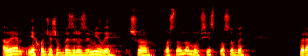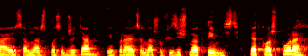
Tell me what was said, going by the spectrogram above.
Але я хочу, щоб ви зрозуміли, що в основному всі способи впираються в наш спосіб життя і впираються в нашу фізичну активність. П'яткова шпора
